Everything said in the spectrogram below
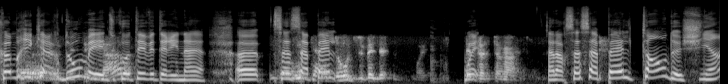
Comme Ricardo, mais du côté vétérinaire. Euh, ça s'appelle. Du oui. Exactement. Alors, ça s'appelle Temps de chien.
